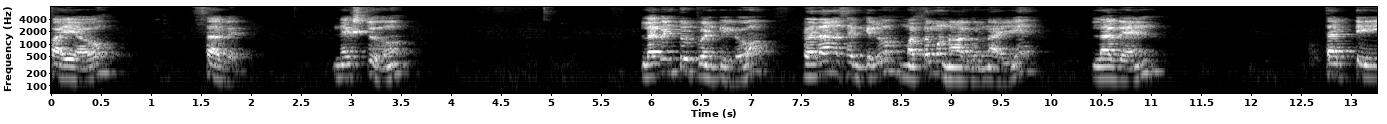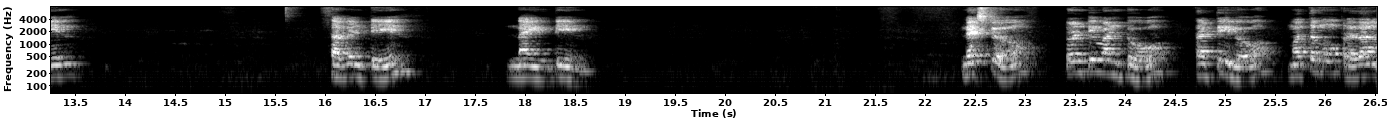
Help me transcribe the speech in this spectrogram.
five seven next eleven to ట్వంటీలో ప్రధాన సంఖ్యలు మొత్తము నాలుగు ఉన్నాయి eleven thirteen seventeen nineteen. Next twenty one to థర్టీలో మొత్తము ప్రధాన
